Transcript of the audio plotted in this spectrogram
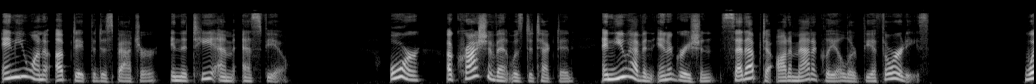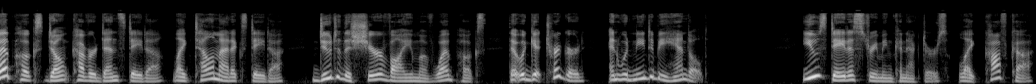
and you want to update the dispatcher in the TMS view. Or a crash event was detected and you have an integration set up to automatically alert the authorities. Webhooks don't cover dense data like telematics data due to the sheer volume of webhooks that would get triggered and would need to be handled. Use data streaming connectors like Kafka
